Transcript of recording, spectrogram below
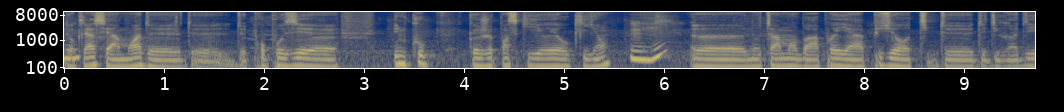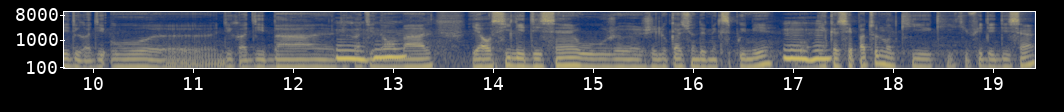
Donc là c'est à moi de de, de proposer une coupe que je pense qui irait aux clients. Mhm. Euh, notamment, bah, après, il y a plusieurs types de, de dégradés, dégradés hauts, euh, dégradés bas, euh, dégradés mhm. normal. Il y a aussi les dessins où j'ai l'occasion de m'exprimer, mhm. bien que c'est pas tout le monde qui, qui, qui fait des dessins.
